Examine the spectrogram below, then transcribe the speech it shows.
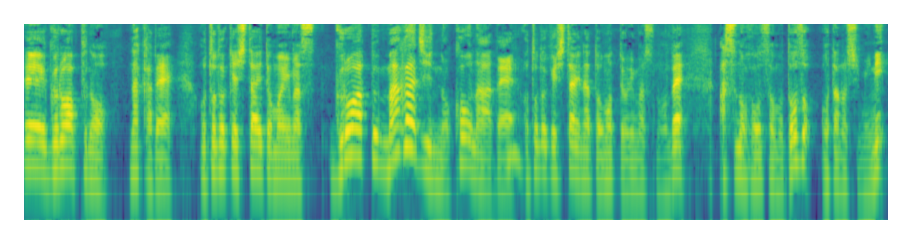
えー、グローアップの中でお届けしたいと思います。グローアップマガジンのコーナーでお届けしたいなと思っておりますので、明日の放送もどうぞお楽しみに。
